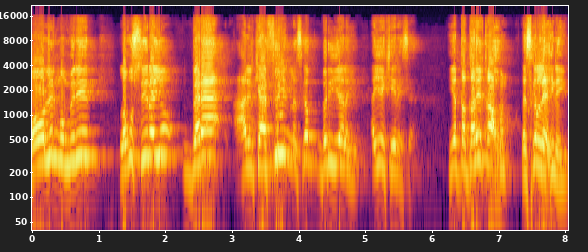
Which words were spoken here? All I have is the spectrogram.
Oo lilmuminiin lagu siinayo baraa calilkaafiriin la beri yeelayo ayay keenaysaa. Iyo dariiqa xun la leexinayo.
